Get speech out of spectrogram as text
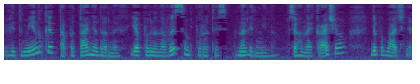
відмінки та питання до них. Я впевнена, ви цим впоратись на відміну. Всього найкращого, до побачення.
